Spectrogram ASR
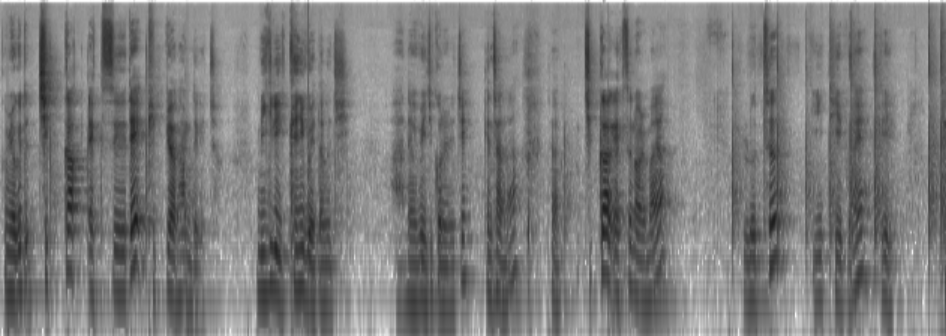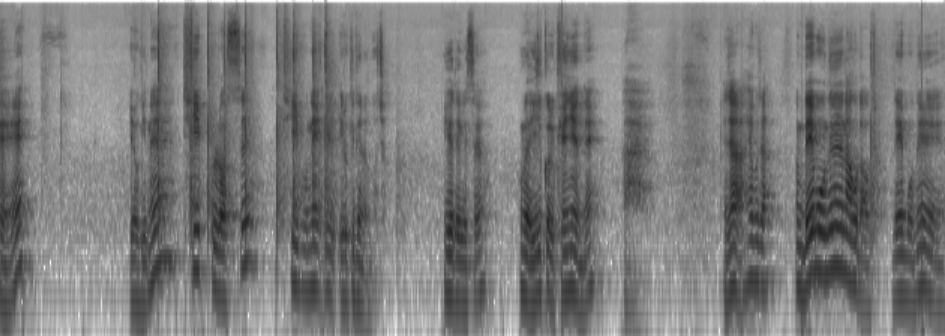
그럼 여기도 직각 x 대 빗변 하면 되겠죠. 그럼 이 길이 괜히 구했다, 그치? 아, 내가 왜 이 짓거리를 했지? 괜찮아. 자, 직각 x는 얼마야? 루트 2t분의 1 대 여기는 t 플러스 t분의 1 이렇게 되는 거죠. 이해되겠어요? 그럼 나 일거리 괜히 했네. 아, 괜찮아. 해보자. 그럼 네모는 하고 나오죠. 네모는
